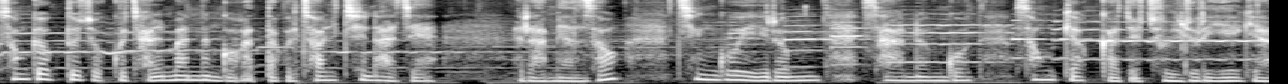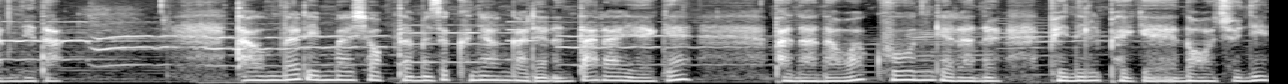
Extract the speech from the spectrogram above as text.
성격도 좋고 잘 맞는 것 같다고 절친하재. 라면서 친구 이름, 사는 곳, 성격까지 줄줄이 얘기합니다. 다음날 입맛이 없다면서 그냥 가려는 딸아이에게 바나나와 구운 계란을 비닐팩에 넣어주니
